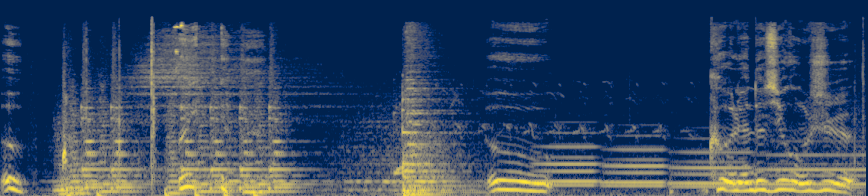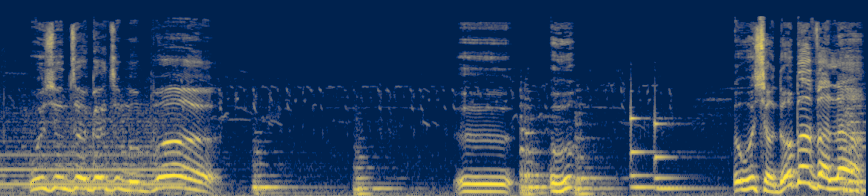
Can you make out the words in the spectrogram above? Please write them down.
呃，哎，哦，可怜的西红柿，我现在该怎么办？呃，哦。我想到办法了。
